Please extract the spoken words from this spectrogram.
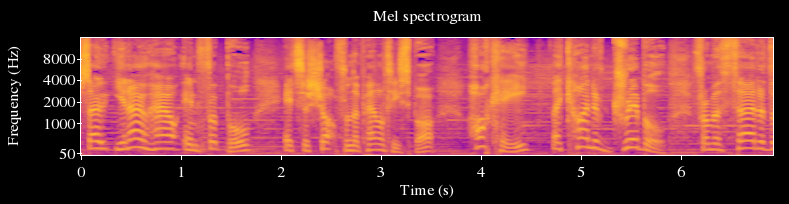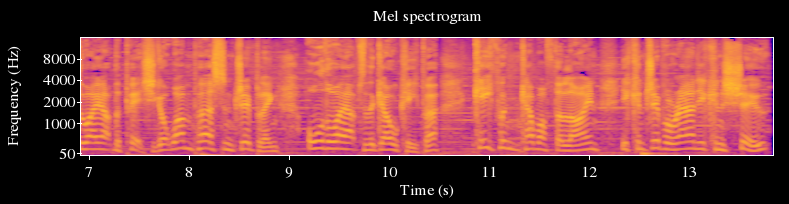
So, you know how in football it's a shot from the penalty spot? Hockey, they kind of dribble from a third of the way up the pitch. You've got one person dribbling all the way up to the goalkeeper. Keeper can come off the line. You can dribble around, you can shoot.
